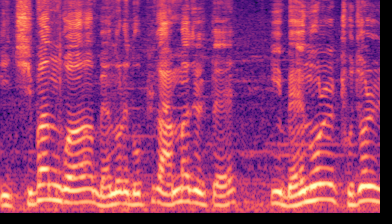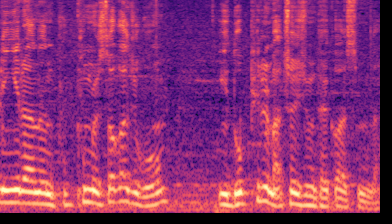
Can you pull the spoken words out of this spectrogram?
이 집안과 맨홀의 높이가 안 맞을 때 이 맨홀 조절링이라는 부품을 써가지고 이 높이를 맞춰주시면 될 것 같습니다.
